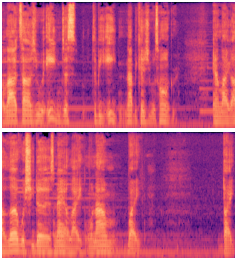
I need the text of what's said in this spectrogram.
a lot of times you were eating just to be eating, not because you was hungry. And like I love what she does now. Like when I'm like like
